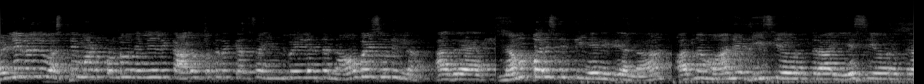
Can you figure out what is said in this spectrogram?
ಹಳ್ಳಿಗಳಲ್ಲಿ ವಸತಿ ಮಾಡ್ಕೊಂಡು ನಿಮಗೆ ಕಾಗದ ಪತ್ರದ ಕೆಲಸ ಹಿಂದ್ಬೇಡಿ ಅಂತ ನಾವು ಬಯಸೋದಿಲ್ಲ. ಆದ್ರೆ ನಮ್ ಪರಿಸ್ಥಿತಿ ಏನಿದೆಯಲ್ಲ ಅದನ್ನ ಮಾನ್ಯ ಡಿ ಸಿ ಅವ್ರ ಹತ್ರ, ಎ ಸಿ ಅವ್ರ ಹತ್ರ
